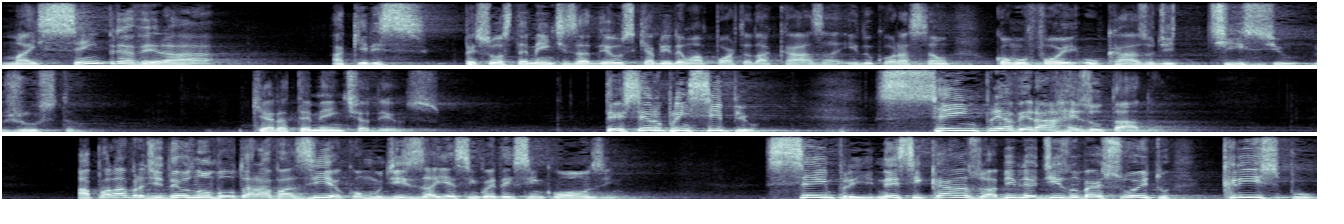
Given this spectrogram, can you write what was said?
mas sempre haverá aqueles pessoas tementes a Deus que abrirão a porta da casa e do coração, como foi o caso de Tício Justo, que era temente a Deus. Terceiro princípio: sempre haverá resultado. A palavra de Deus não voltará vazia, como diz Isaías 55:11. Sempre, nesse caso, a Bíblia diz no verso 8: Crispo,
